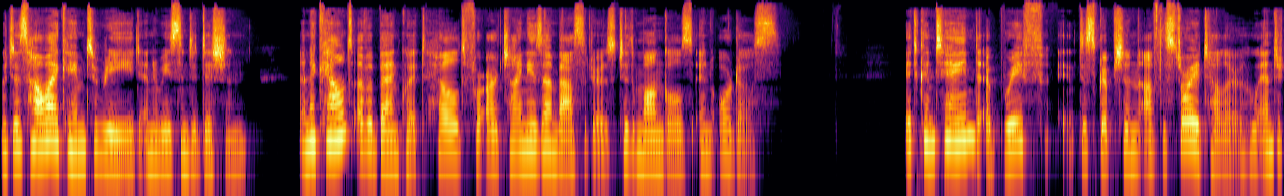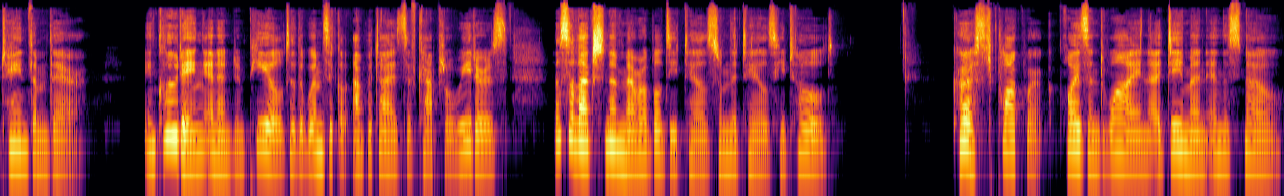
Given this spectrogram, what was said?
which is how I came to read, in a recent edition, an account of a banquet held for our Chinese ambassadors to the Mongols in Ordos. It contained a brief description of the storyteller who entertained them there, including, in an appeal to the whimsical appetites of capital readers, a selection of memorable details from the tales he told. Cursed clockwork, poisoned wine, a demon in the snow.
